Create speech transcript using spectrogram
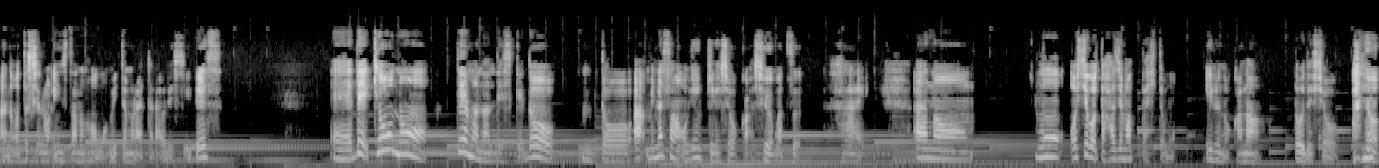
あの、私のインスタの方も見てもらえたら嬉しいです。えー、で、今日のテーマなんですけど、うんと、あ、皆さんお元気でしょうか？週末。はい。あの、もうお仕事始まった人もいるのかな？どうでしょう？あの、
